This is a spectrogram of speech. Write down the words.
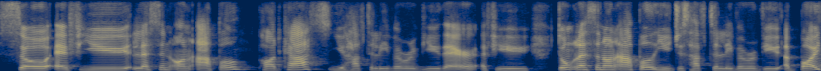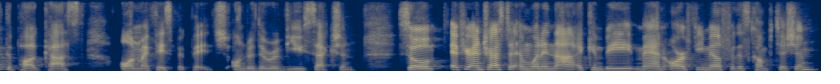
So if you listen on Apple Podcasts, you have to leave a review there. If you don't listen on Apple, you just have to leave a review about the podcast on my Facebook page under the review section. So if you're interested in winning that, it can be men or female for this competition.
